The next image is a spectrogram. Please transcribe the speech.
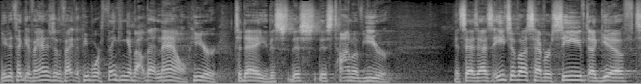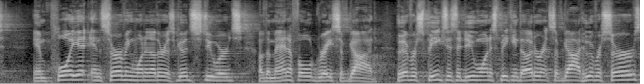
need to take advantage of the fact that people are thinking about that now, here, today, this, this, this time of year. It says, As each of us have received a gift, employ it in serving one another as good stewards of the manifold grace of God. Whoever speaks is to do one is speaking the utterance of God. Whoever serves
